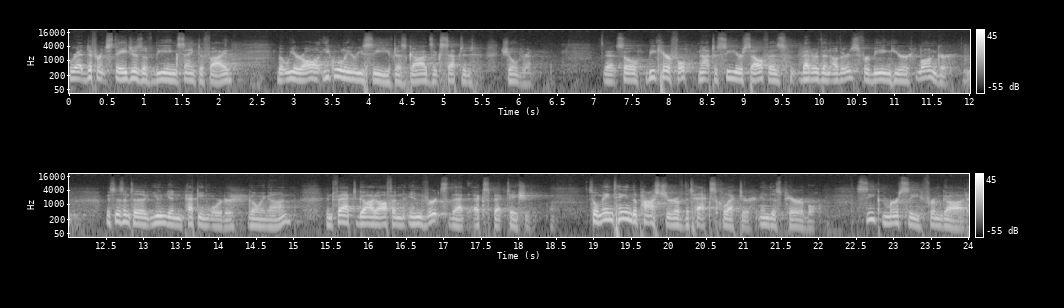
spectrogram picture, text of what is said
We're at different stages of being sanctified, but we are all equally received as God's accepted children. Uh, so be careful not to see yourself as better than others for being here longer. This isn't a union pecking order going on. In fact, God often inverts that expectation. So maintain the posture of the tax collector in this parable. Seek mercy from God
